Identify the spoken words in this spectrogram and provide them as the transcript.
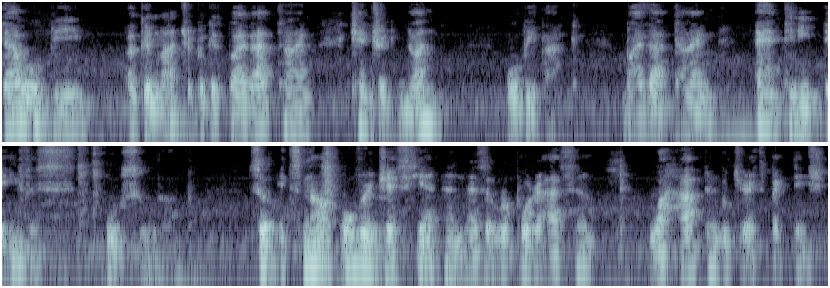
that will be a good matchup because by that time, Kendrick Nunn will be back. By that time, Anthony Davis will suit up. So it's not over just yet. And as a reporter asked him, what happened with your expectation?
